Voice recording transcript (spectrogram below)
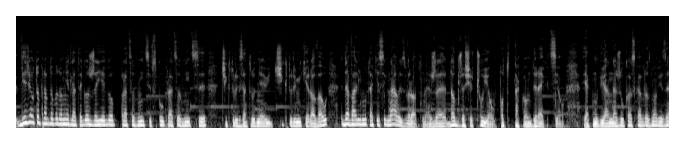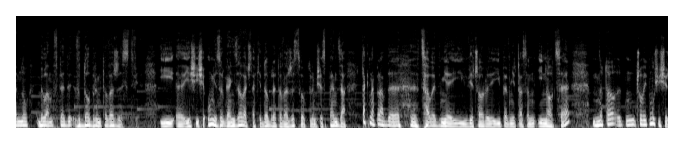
Wiedział to prawdopodobnie dlatego, że jego pracownicy, współpracownicy, ci, których zatrudniał i ci, którymi kierował, dawali mu takie sygnały zwrotne, że dobrze się czują pod taką dyrekcją. Jak mówiła Anna Żółkowska w rozmowie ze mną, byłam wtedy w dobrym towarzystwie. I e, jeśli się umie zorganizować takie dobre towarzystwo, w którym się spędza tak naprawdę całe dnie i wieczory i pewnie czasem i noce, no to mm, człowiek musi się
